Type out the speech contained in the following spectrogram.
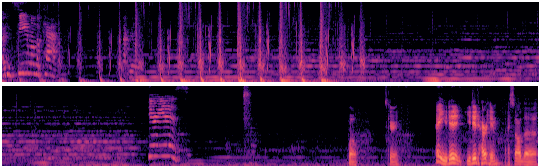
I can see him on the path. Not really. Scary. Hey, you did you did hurt him. I saw the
